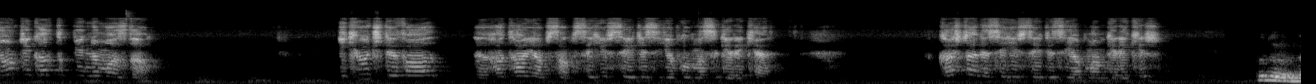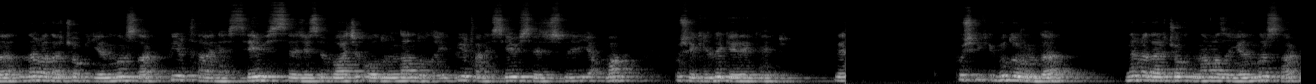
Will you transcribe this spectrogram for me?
Dört rekatlık bir namazda iki üç defa e, hata yapsam sehif secdesi yapılması gereken kaç tane sehif secdesi yapmam gerekir? Bu durumda ne kadar çok yanılırsak bir tane sev secdesi vacip olduğundan dolayı bir tane sev secdesi yapmak bu şekilde gereklidir. Ve bu şekilde bu durumda ne kadar çok namaza yanılırsak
